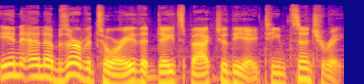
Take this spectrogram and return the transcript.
in an observatory that dates back to the 18th century.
